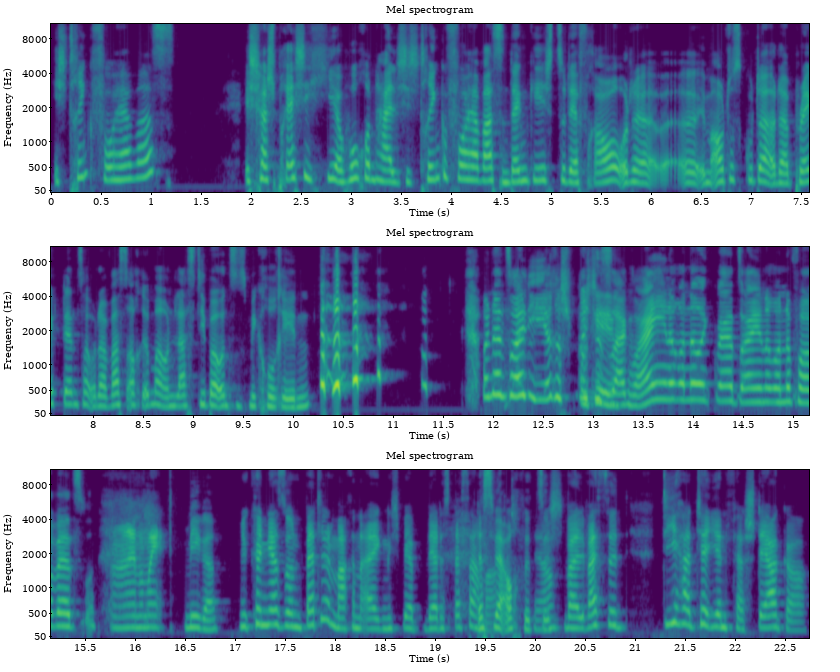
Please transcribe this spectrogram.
ich trinke vorher was. Ich verspreche hier hoch und heilig, ich trinke vorher was und dann gehe ich zu der Frau oder äh, im Autoscooter oder Breakdancer oder was auch immer und lass die bei uns ins Mikro reden. und dann soll die ihre Sprüche Okay. sagen. So eine Runde rückwärts, eine Runde vorwärts. Mega. Wir können ja so ein Battle machen eigentlich, wer, wer das besser macht. Das wär auch witzig. Ja? Weil, weißt du, die hat ja ihren Verstärker.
